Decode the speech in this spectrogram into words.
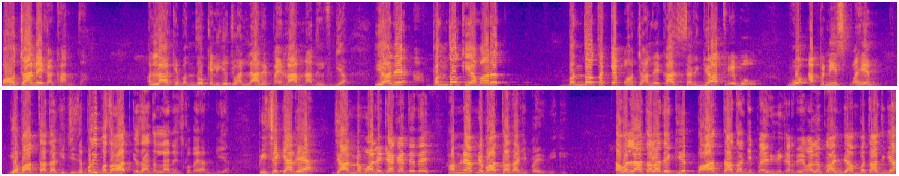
पहुँचाने का काम था। अल्लाह के बंदों के लिए जो अल्लाह ने पैगाम नादिल किया। यानि बंदों की अमारत बंदों तक के पहुँचाने का ज़रिया थे वो। वो अपनी फहम या बाप दादा की चीज़ें, बड़ी वजाहत के साथ अल्लाह ने इसको बयान किया। पीछे क्या गया? जानने वाले क्या कहते थे? हमने अपने बाप दादा की पैरवी की। अब अल्लाह ताला देखिए, बाप दादा की पैरवी करने वालों का अंजाम बता दिया।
